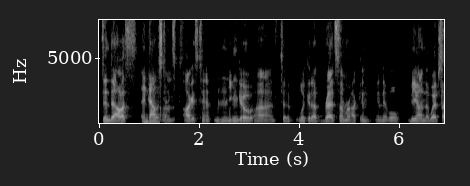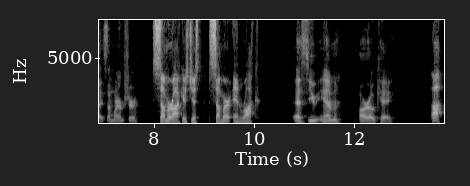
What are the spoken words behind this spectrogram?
It's in Dallas. in dallas on texas August 10th. hmm You can go uh, to look it up, Brad Sumrok, and, and it will be on the website somewhere, I'm sure. summer rock is just summer and rock S U M R O K. ah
